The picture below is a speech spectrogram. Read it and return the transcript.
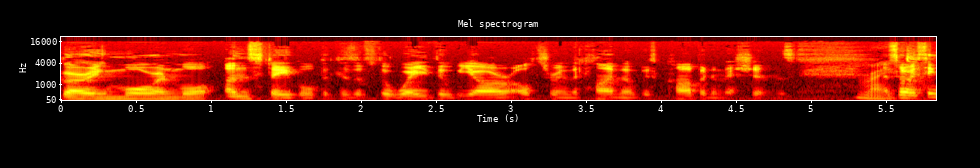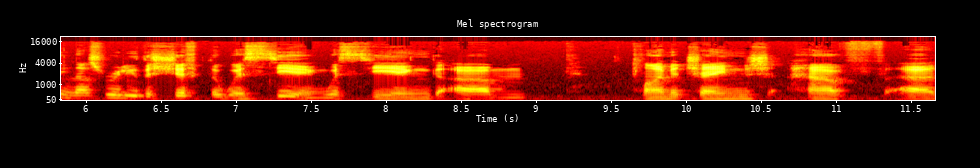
growing more and more unstable because of the way that we are altering the climate with carbon emissions. Right. And so I think that's really the shift that we're seeing. We're seeing um, climate change have. Uh,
